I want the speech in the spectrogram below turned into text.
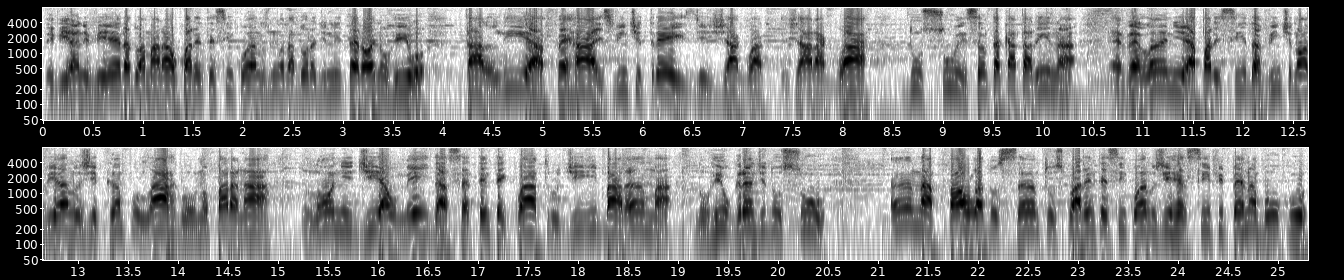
Viviane Vieira do Amaral, 45 anos, moradora de Niterói, no Rio. Thalia Ferraz, 23, de Jagua, Jaraguá do Sul, em Santa Catarina. Evelane Aparecida, 29 anos, de Campo Largo, no Paraná. Lone de Almeida, 74, de Ibarama, no Rio Grande do Sul. Ana Paula dos Santos, 45 anos, de Recife, Pernambuco.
